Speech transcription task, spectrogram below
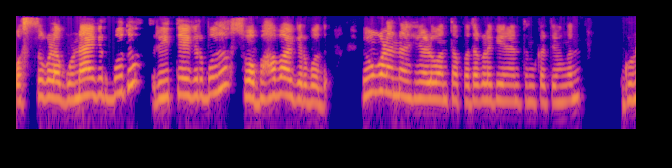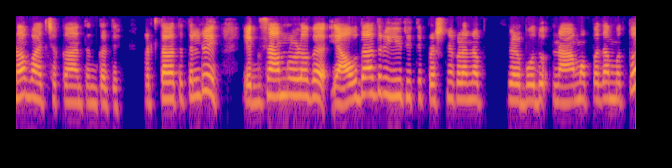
ವಸ್ತುಗಳ ಗುಣ ಆಗಿರ್ಬೋದು, ರೀತಿ ಆಗಿರ್ಬೋದು, ಸ್ವಭಾವ ಆಗಿರ್ಬೋದು. ಇವುಗಳನ್ನ ಹೇಳುವಂತ ಪದಗಳಿಗೆ ಏನಂತ ಅನ್ಕೋತೀವಿ ಹಂಗಂದ್ರ ಗುಣವಾಚಕ ಅಂತ ಅನ್ಕೋತೀವಿ ಅರ್ಥ ಆಗತ್ತಲ್ರಿ? ಎಕ್ಸಾಮ್ ನೊಳಗ ಯಾವ್ದಾದ್ರು ಈ ರೀತಿ ಪ್ರಶ್ನೆಗಳನ್ನ ಕೇಳ್ಬೋದು. ನಾಮಪದ ಮತ್ತು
